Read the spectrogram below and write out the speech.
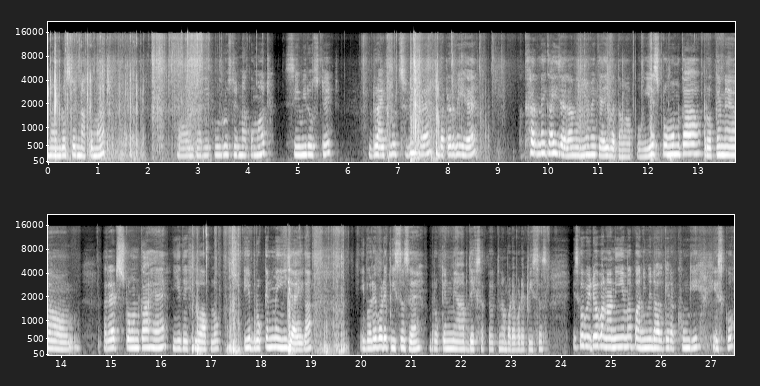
नॉन रोस्टेड नाकुमट और इधर ही फुल रोस्टेड नाकुमट सेमी रोस्टेड ड्राई फ्रूट्स भी है बटर भी है। करने का ही जगह नहीं है, मैं क्या ही बताऊँ आपको। ये स्टोन का ब्रोकन रेड स्टोन का है, ये देख लो आप लोग। ये ब्रोकन में ही जाएगा। ये बड़े बड़े पीसेस है। ब्रोकन में आप देख सकते हो इतना बड़े बड़े पीसेस इसको वीडियो बनानी है, मैं पानी में डाल के रखूँगी इसको।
